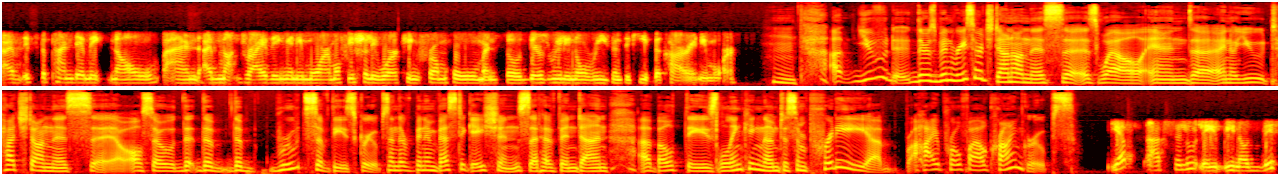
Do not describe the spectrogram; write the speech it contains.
I've, it's the pandemic now and I'm not driving anymore. I'm officially working from home. And so there's really no reason to keep the car anymore. Hmm. Uh, you there's been research done on this uh, as well, and uh, I know you touched on this uh, also the, the the roots of these groups, and there have been investigations that have been done about these, linking them to some pretty uh, high profile crime groups. Yep, absolutely. You know, this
